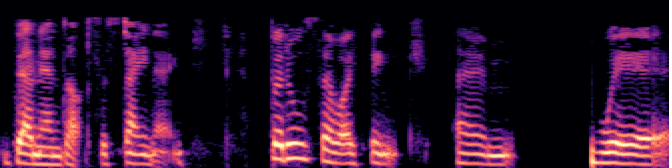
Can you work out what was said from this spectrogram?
then end up sustaining. But also I think, um, we're,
